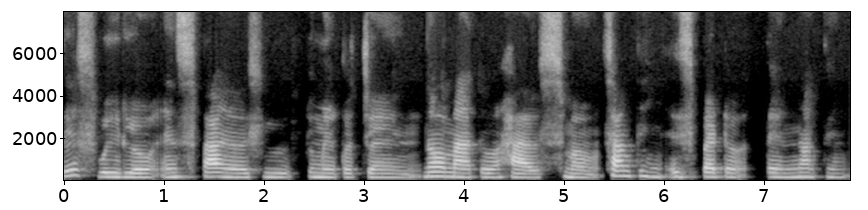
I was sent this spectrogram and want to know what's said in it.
this video inspires you to make a change, no matter how small. Something is better than nothing.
